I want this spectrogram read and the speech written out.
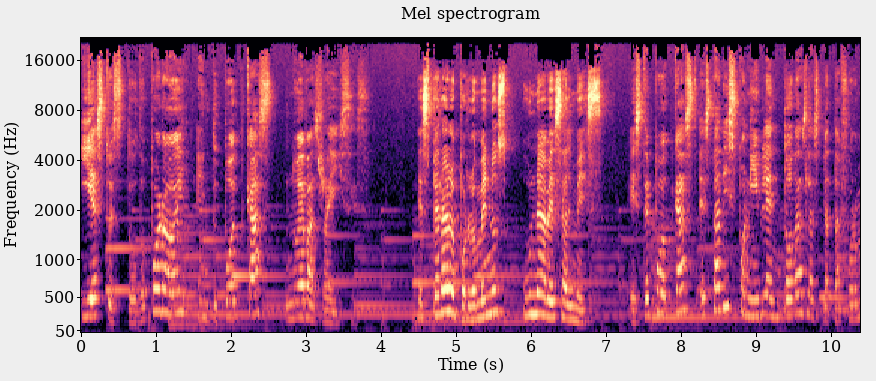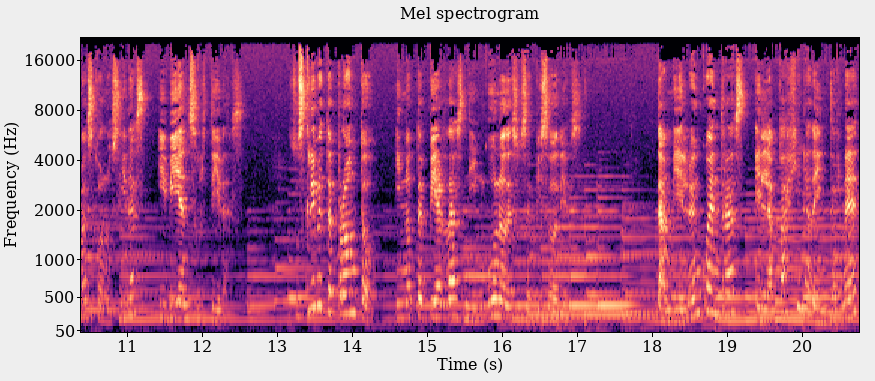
Y esto es todo por hoy en tu podcast Nuevas Raíces. Espéralo por lo menos una vez al mes este podcast está disponible en todas las plataformas conocidas y bien surtidas. Suscríbete pronto y no te pierdas ninguno de sus episodios. También lo encuentras en la página de internet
